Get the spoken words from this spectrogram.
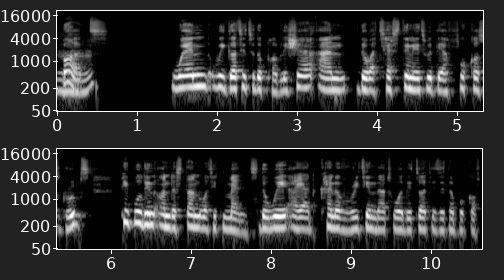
Mm-hmm. But when we got it to the publisher and they were testing it with their focus groups, people didn't understand what it meant. The way I had kind of written that word, they thought, is it a book of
